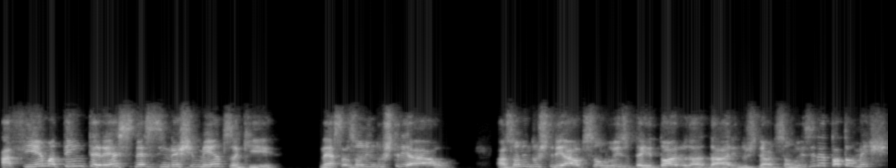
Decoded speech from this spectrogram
a FIEMA tem interesse nesses investimentos aqui, nessa zona industrial. A zona industrial de São Luís, o território da, da área industrial de São Luís, ele é totalmente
